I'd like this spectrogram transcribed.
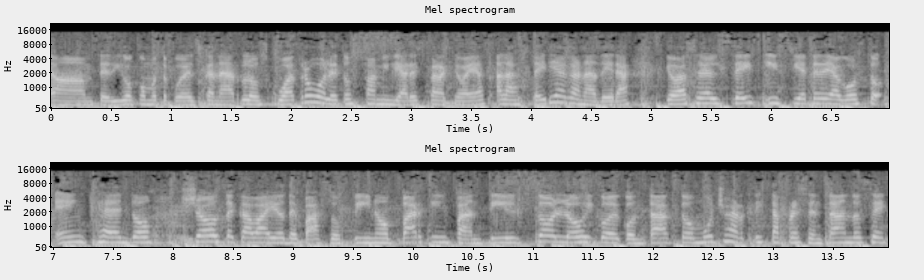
um, te digo cómo te puedes ganar los cuatro boletos familiares para que vayas a la Feria Ganadera, que va a ser el 6 y 7 de agosto en Kendall. Shows de caballo de paso fino, parque infantil, zoológico de contacto, muchos artistas presentándose.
